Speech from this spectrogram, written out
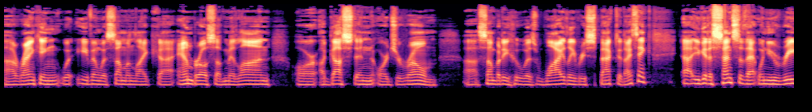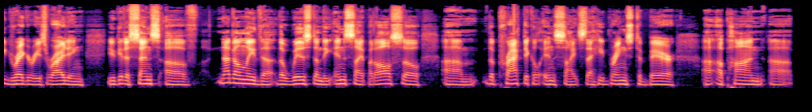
uh, ranking w- even with someone like uh, Ambrose of Milan or Augustine or Jerome uh, somebody who was widely respected. I think uh, you get a sense of that when you read Gregory's writing. You get a sense of not only the the wisdom, the insight, but also um, the practical insights that he brings to bear uh, upon uh,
